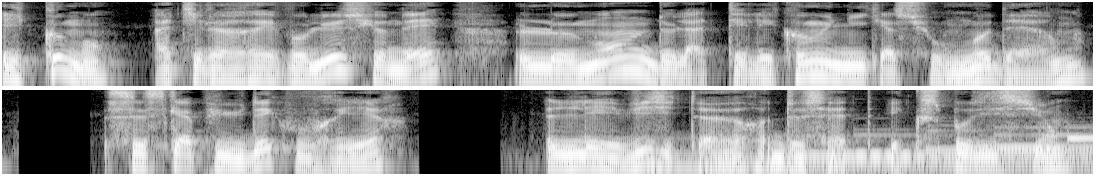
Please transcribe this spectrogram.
Et comment a-t-il révolutionné le monde de la télécommunication moderne? C'est ce qu'a pu découvrir les visiteurs de cette exposition.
